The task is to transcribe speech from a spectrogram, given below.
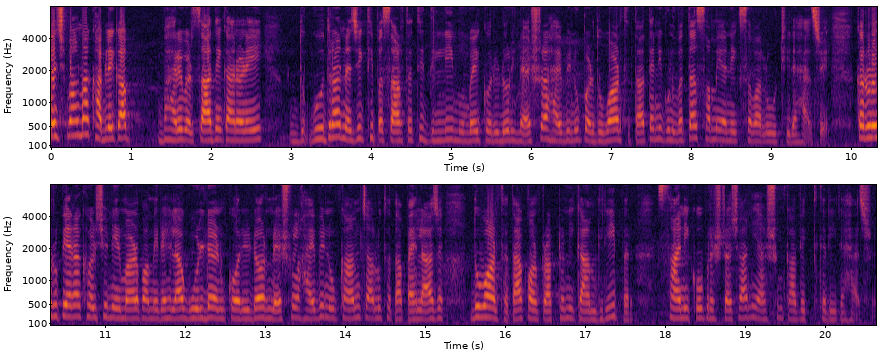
પંચમહાલમાં ખાબલેકા ભારે વરસાદને કારણે ગોધરા નજીકથી પસાર થતી દિલ્હી, મુંબઈ કોરિડોર, નેશનલ હાઈવેનું પણ ધોવાણ થતાં તેની ગુણવત્તા સામે અનેક સવાલો ઉઠી રહ્યા છે. કરોડો રૂપિયાના ખર્ચે નિર્માણ પામી રહેલા ગોલ્ડન કોરિડોર, નેશનલ હાઈવેનું કામ ચાલુ થતાં પહેલા જ ધોવાણ થતાં કોન્ટ્રાક્ટરની કામગીરી પર સ્થાનિકો ભ્રષ્ટાચારની આશંકા વ્યક્ત કરી રહ્યા છે.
